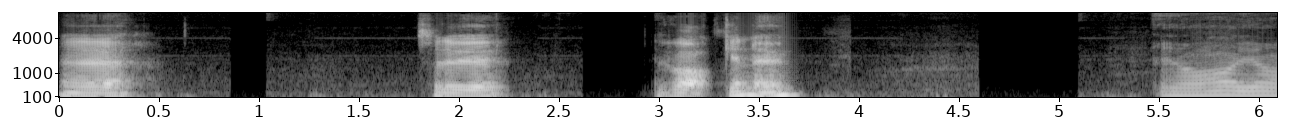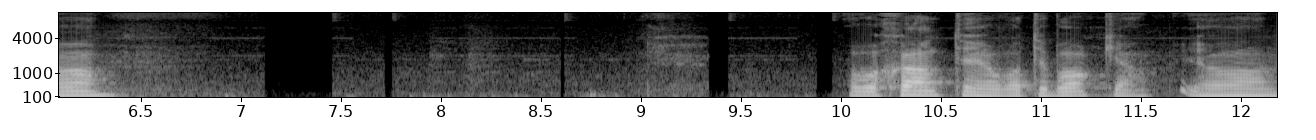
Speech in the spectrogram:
Eh, så du är vaken nu? Ja, jag... Och vad skönt det är att vara tillbaka. Jag...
